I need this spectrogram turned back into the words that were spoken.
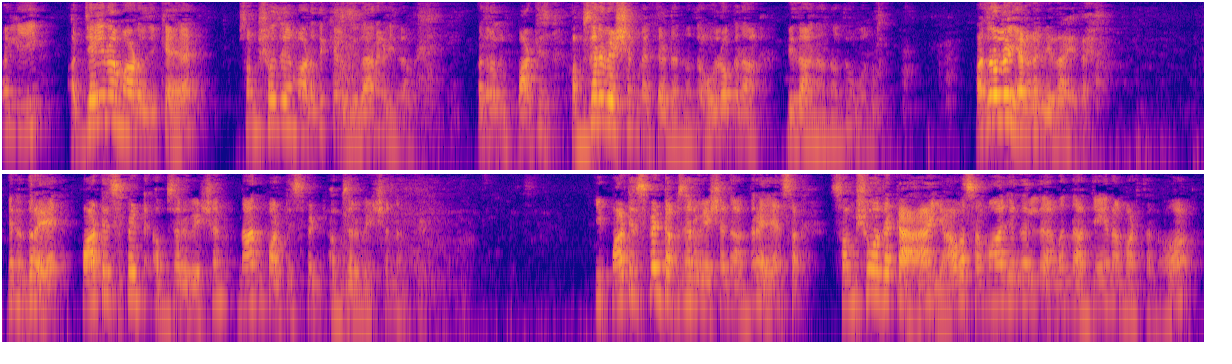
ಅಲ್ಲಿ ಅಧ್ಯಯನ ಮಾಡೋದಕ್ಕೆ ಸಂಶೋಧನೆ ಮಾಡೋದಕ್ಕೆ ಕೆಲವು ವಿಧಾನಗಳಿದ್ದಾವೆ. ಅದರಲ್ಲಿ ಪಾರ್ಟಿಸ್ ಅಬ್ಸರ್ವೇಷನ್ ಮೆಥಡ್ ಅನ್ನೋದು, ಅವಲೋಕನ ವಿಧಾನ ಅನ್ನೋದು ಒಂದು. ಅದರಲ್ಲೂ ಎರಡು ವಿಧ ಇದೆ. ಏನಂದರೆ participant observation non participant observation ಅಂತೇಳಿ. ಈ ಪಾರ್ಟಿಸಿಪೆಂಟ್ ಅಬ್ಸರ್ವೇಷನ್ ಅಂದರೆ ಸಂಶೋಧಕ ಯಾವ ಸಮಾಜದಲ್ಲಿ ಅವನ್ನು ಅಧ್ಯಯನ ಮಾಡ್ತಾನೋ,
